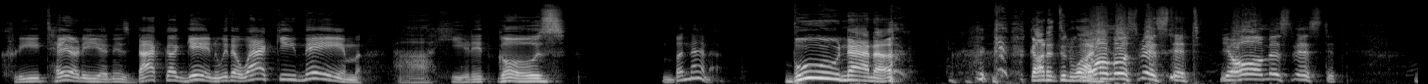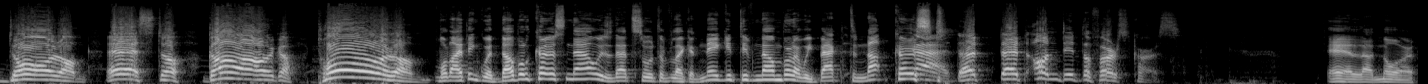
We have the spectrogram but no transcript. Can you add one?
Criterion is back again with a wacky name. Ah, here it goes. Banana. Boo Nana! Got it in You one. almost missed it. You almost missed it. Dorum, Esther, Garga, Torum. Well, I think we're double cursed now. Is that sort of like a negative number? Are we back to not cursed? Yeah, that that undid the first curse. Eleanor,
